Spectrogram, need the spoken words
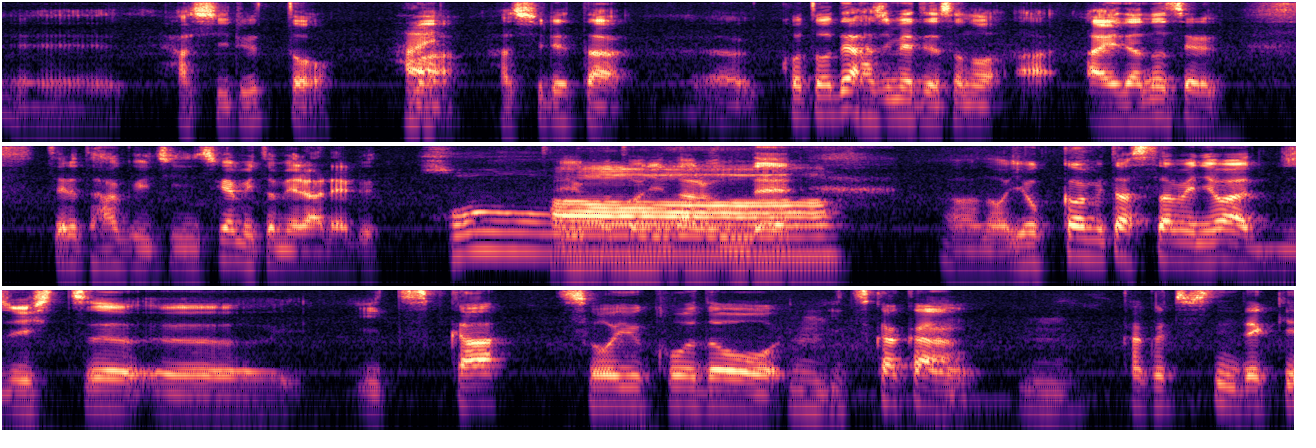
えー走ると、はい。まあ、走れたえーことで初めてそのあ間のゼルゼルト泊1日が認められるほということになるんで。あの4日を満たすためには実質うー5日そういう行動をうん5日間うん。確実にでき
